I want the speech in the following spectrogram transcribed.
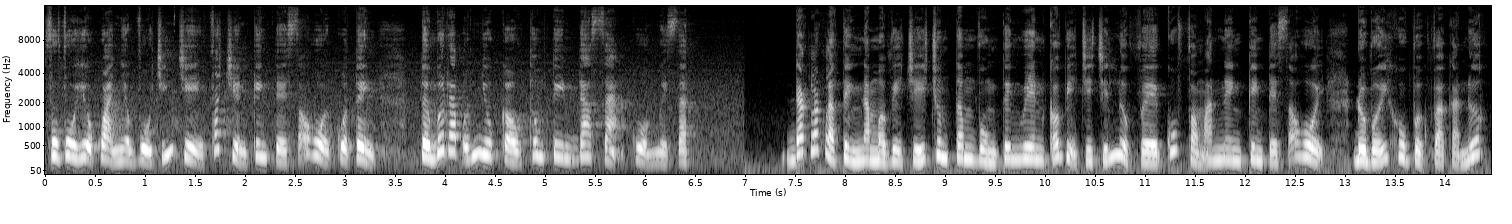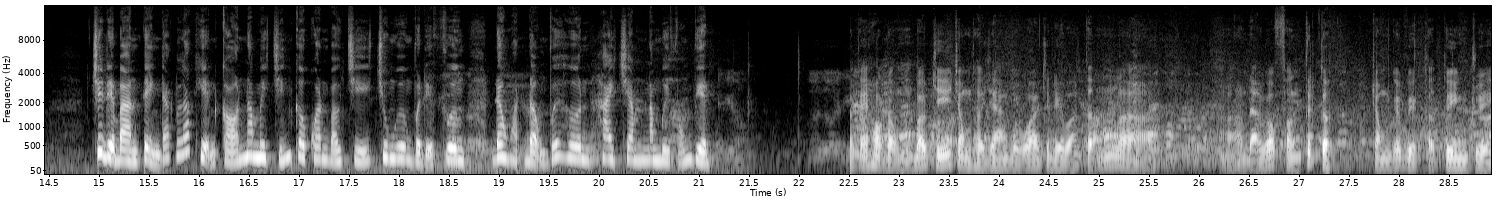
phục vụ hiệu quả nhiệm vụ chính trị, phát triển kinh tế xã hội của tỉnh, từng bước đáp ứng nhu cầu thông tin đa dạng của người dân. Đắk Lắk là tỉnh nằm ở vị trí trung tâm vùng Tây Nguyên có vị trí chiến lược về quốc phòng an ninh, kinh tế xã hội đối với khu vực và cả nước. Trên địa bàn tỉnh Đắk Lắk hiện có 59 cơ quan báo chí trung ương và địa phương đang hoạt động với hơn 250 phóng viên. Cái hoạt động báo chí trong thời gian vừa qua trên địa bàn tỉnh là à, đã góp phần tích cực trong cái việc là tuyên truyền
